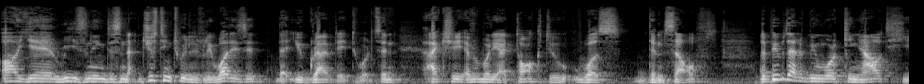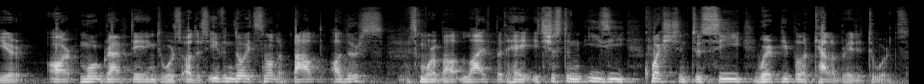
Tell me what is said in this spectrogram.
oh yeah, reasoning, this and that. Just intuitively, what is it that you gravitate towards? And actually, everybody I talked to was themselves. The people that have been working out here are more gravitating towards others, even though it's not about others, it's more about life. But hey, it's just an easy question to see where people are calibrated towards.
